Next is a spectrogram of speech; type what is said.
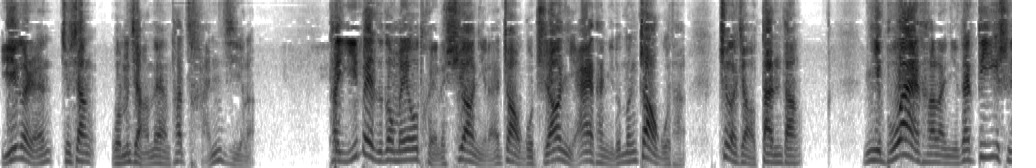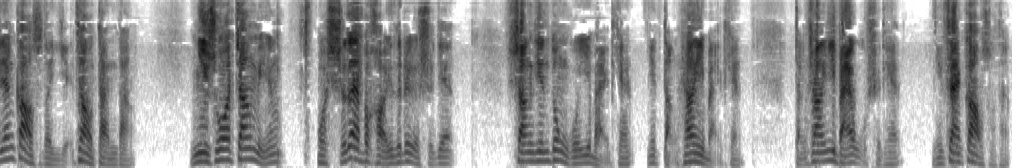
一个人就像我们讲的那样，他残疾了，他一辈子都没有腿了，需要你来照顾。只要你爱他，你都能照顾他，这叫担当。你不爱他了，你在第一时间告诉他，也叫担当。你说张明，我实在不好意思，这个时间伤筋动骨一百天，你等上一百天，等上一百五十天，你再告诉他，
